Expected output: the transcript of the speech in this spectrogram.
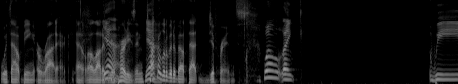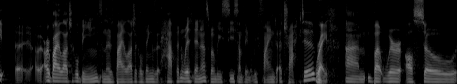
without being erotic at a lot of your parties, and talk a little bit about that difference. Well, like we uh, are biological beings, and there's biological things that happen within us when we see something that we find attractive. Right. Um, but we're also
